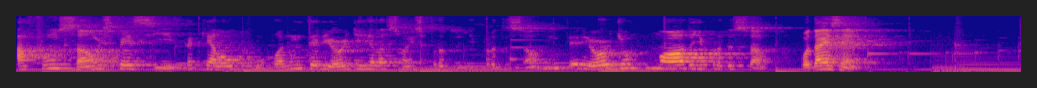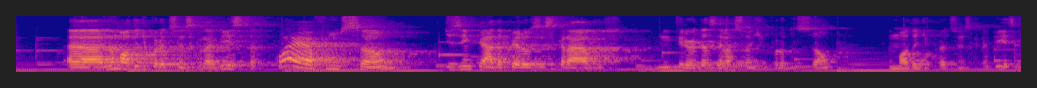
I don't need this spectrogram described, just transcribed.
a função específica que ela ocupa no interior de relações de produção, no interior de um modo de produção. Vou dar exemplo. Uh, no modo de produção escravista, qual é a função desempenhada pelos escravos no interior das relações de produção, no modo de produção escravista?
